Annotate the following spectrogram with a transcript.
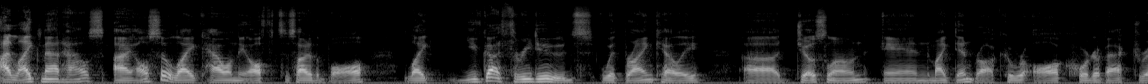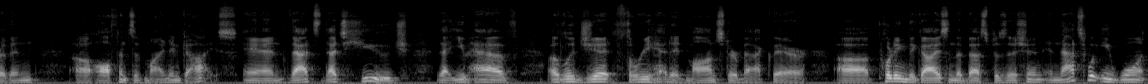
I like Matt House. I also like how on the offensive side of the ball, like you've got three dudes with Brian Kelly, uh, Joe Sloan, and Mike Denbrock, who were all quarterback driven uh, offensive minded guys, and that's that's huge. That you have a legit three headed monster back there, uh, putting the guys in the best position, and that's what you want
